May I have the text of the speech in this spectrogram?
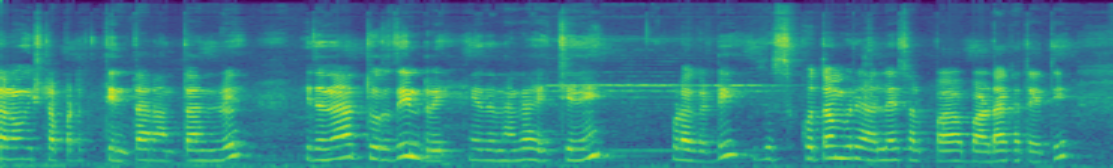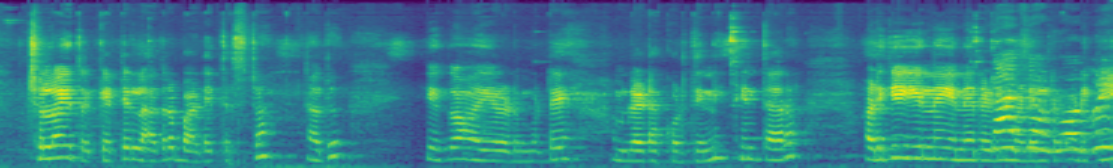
ತನೂ ಇಷ್ಟಪಟ್ಟು ತಿಂತಾರ ಅಂತ ಅಂದ್ರಿ ಇದನ್ನು ತುರ್ದೀನಿ ರೀ ಇದನ್ನಾಗ ಹೆಚ್ಚಿನಿ. ಉಳ್ಳಾಗಡ್ಡಿ, ಇದು ಕೊತ್ತಂಬರಿ ಅಲ್ಲೇ ಸ್ವಲ್ಪ ಬಾಡಾಕತೈತಿ. ಚಲೋ ಐತ್ರಿ, ಕೆಟ್ಟಿಲ್ಲ ಆದ್ರೆ ಬಾಡೈತೆ ಅಷ್ಟ. ಅದು ಈಗ ಎರಡು ಮೊಟ್ಟೆ ಆಮ್ಲೆಟ್ ಹಾಕ್ಕೊಡ್ತೀನಿ ತಿಂತಾರ. ಅಡುಗೆಗಿನ್ನ ಏನೇ ರೆಡಿ ರೀ ಅಡುಗೆ?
